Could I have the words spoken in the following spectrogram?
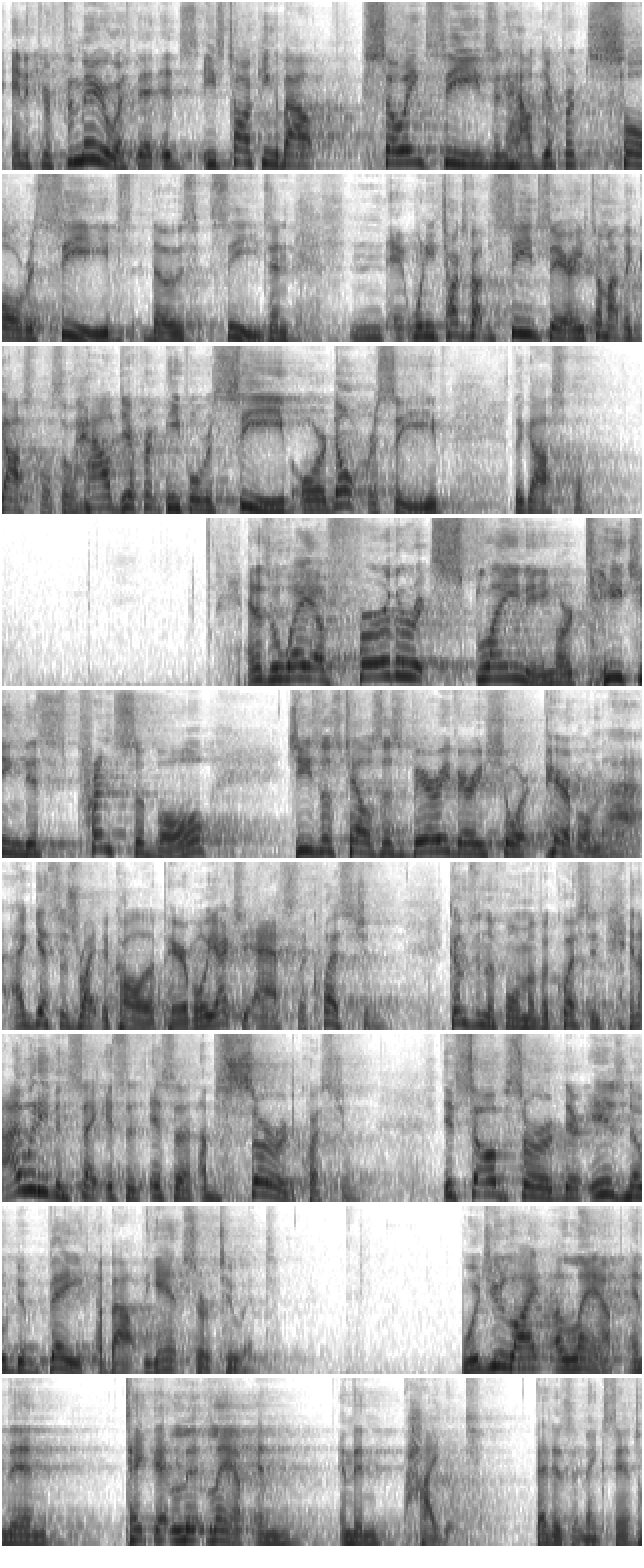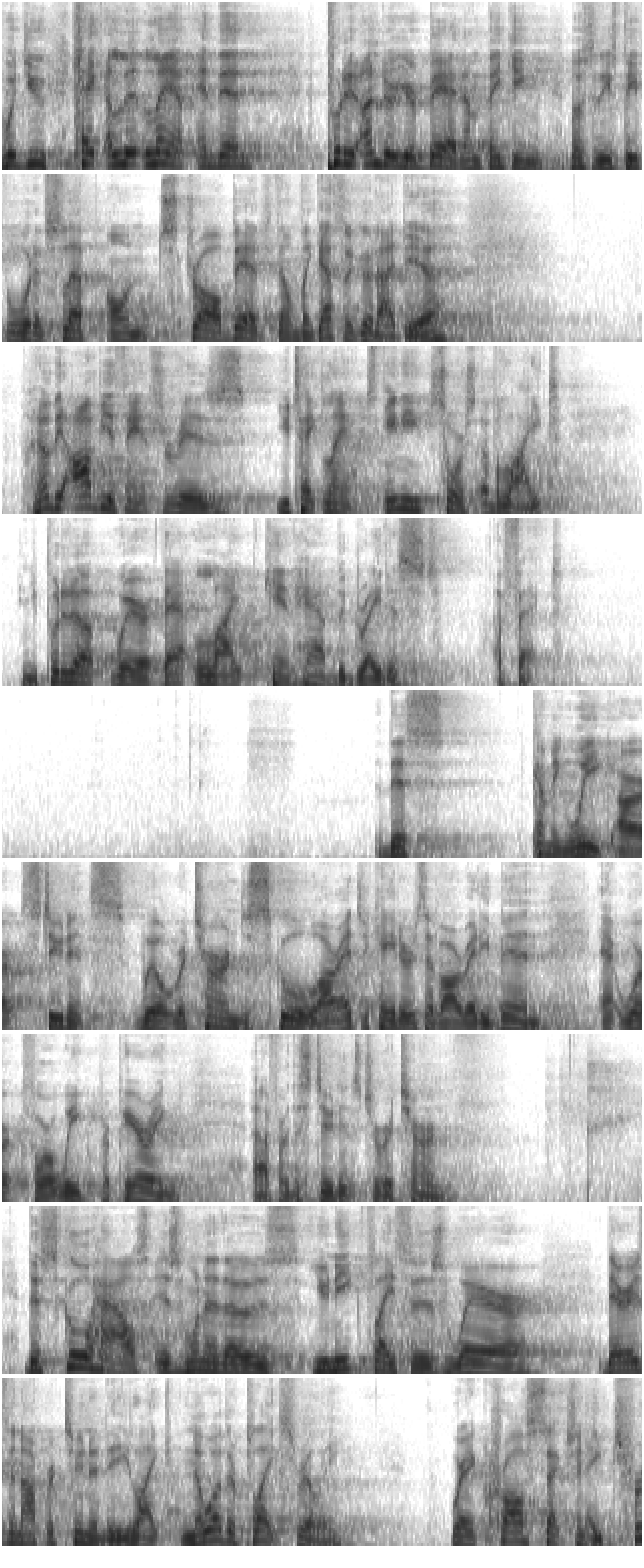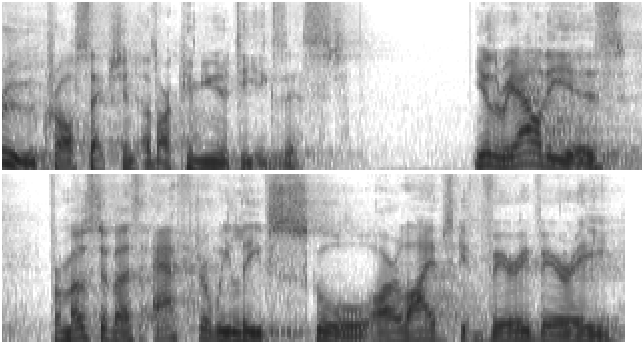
And if you're familiar with it, he's talking about sowing seeds and how different soil receives those seeds. And when he talks about the seeds there, he's talking about the gospel. So, how different people receive or don't receive the gospel. And as a way of further explaining or teaching this principle, Jesus tells this very, very short parable. And I guess it's right to call it a parable. He actually asks a question. It comes in the form of a question. And I would even say it's, a, it's an absurd question. It's so absurd, there is no debate about the answer to it. Would you light a lamp and then take that lit lamp and, and then hide it? That doesn't make sense. Would you take a lit lamp and then put it under your bed. I'm thinking most of these people would have slept on straw beds. Don't think that's a good idea. No, the obvious answer is you take lamps, any source of light, and you put it up where that light can have the greatest effect. This coming week, our students will return to school. Our educators have already been at work for a week preparing uh, for the students to return. The schoolhouse is one of those unique places where there is an opportunity, like no other place really, where a cross section, a true cross section of our community exists. You know, the reality is, for most of us, after we leave school, our lives get very, very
